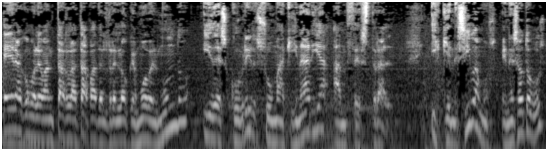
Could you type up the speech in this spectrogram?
Era como levantar la tapa del reloj que mueve el mundo y descubrir su maquinaria ancestral. Y quienes íbamos en ese autobús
